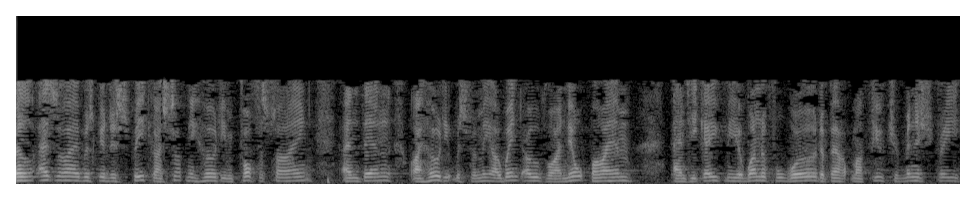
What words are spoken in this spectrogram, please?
Well, as I was going to speak, I suddenly heard him prophesying, and then I heard it was for me. I went over, I knelt by him, and he gave me a wonderful word about my future ministry.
